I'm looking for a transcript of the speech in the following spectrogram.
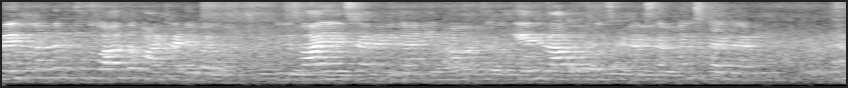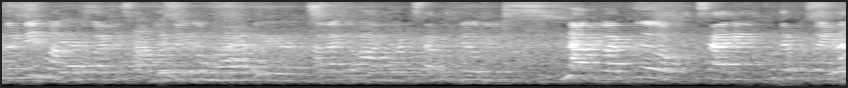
రైతులందరూ ముందు వాళ్ళతో మాట్లాడేవాళ్ళు. ఇది బాగా చేశారని కానీ మాకు ఏది రాకుండా చూసుకున్నారు సర్పంచ్ గారు కానీ ముందుండి మాకు అన్ని సమస్యగా ఉన్నారు అలాగే మా తోటి సహోద్యోగులు నాకు వర్క్ ఒకసారి కుదరకపోయినా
